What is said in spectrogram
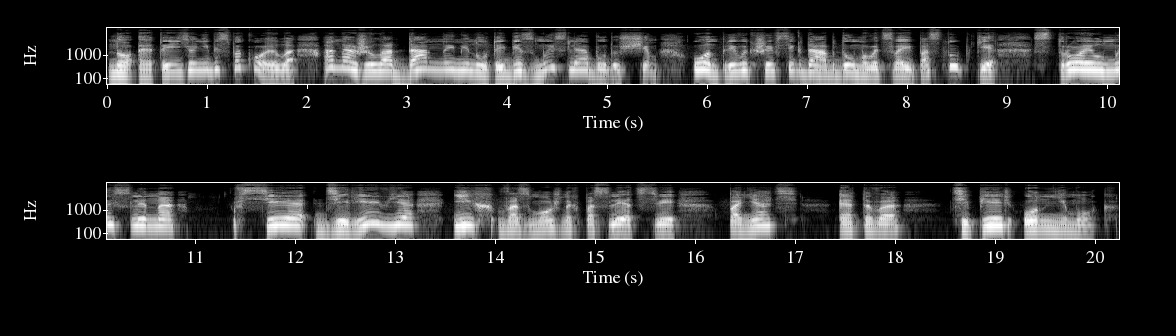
но это ее не беспокоило. Она жила данной минутой, без мысли о будущем. Он, привыкший всегда обдумывать свои поступки, строил мысленно все деревья их возможных последствий. Понять этого теперь он не мог.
